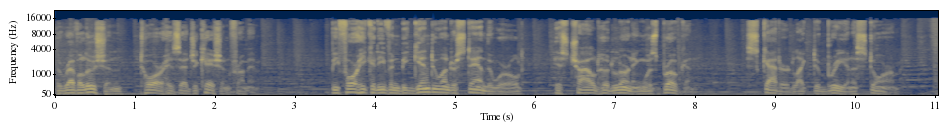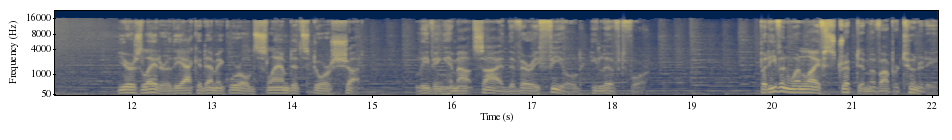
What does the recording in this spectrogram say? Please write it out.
The revolution tore his education from him. Before he could even begin to understand the world, his childhood learning was broken, scattered like debris in a storm. Years later, the academic world slammed its doors shut, leaving him outside the very field he lived for. But even when life stripped him of opportunity,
